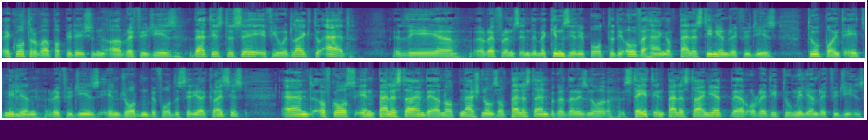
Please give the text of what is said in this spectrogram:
a quarter of our population are refugees. That is to say, if you would like to add the uh, reference in the McKinsey report to the overhang of Palestinian refugees, 2.8 million refugees in Jordan before the Syria crisis. And of course, in Palestine, they are not nationals of Palestine because there is no state in Palestine yet. There are already 2 million refugees.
